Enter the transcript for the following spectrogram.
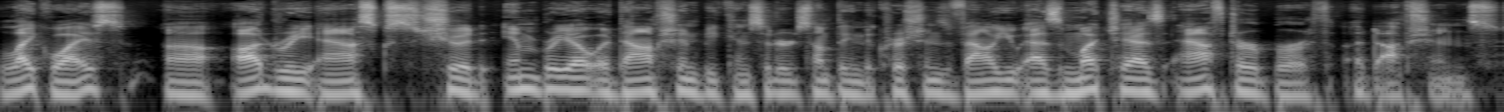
Likewise, uh, Audrey asks Should embryo adoption be considered something that Christians value as much as afterbirth adoptions?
